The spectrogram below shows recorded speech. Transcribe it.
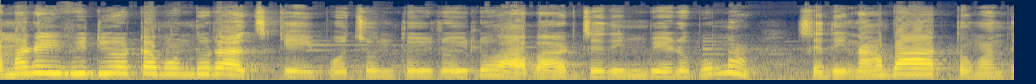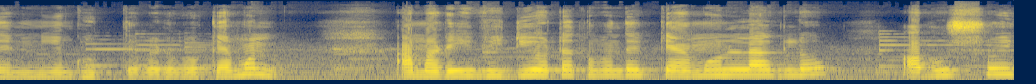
আমার এই ভিডিওটা বন্ধুরা আজকে এই পর্যন্তই রইল। আবার যেদিন বেরোবো না, সেদিন আবার তোমাদের নিয়ে ঘুরতে বেরোবো, কেমন? আমার এই ভিডিওটা তোমাদের কেমন লাগল? অবশ্যই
